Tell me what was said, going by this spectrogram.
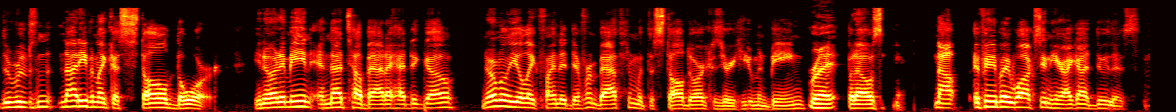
there was n- not even like a stall door. You know what I mean? And that's how bad I had to go. Normally, you'll like find a different bathroom with the stall door because you're a human being. right. But I was now. If anybody walks in here, I got to do this.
